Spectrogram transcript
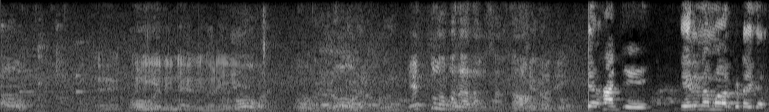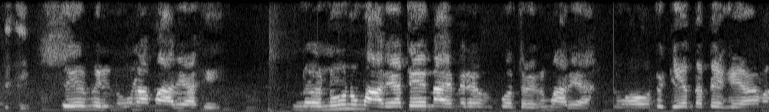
ਇਹ ਕਲੀਅਰ ਹੀ ਨਹੀਂ ਹੈਗੀ ਸਾਡੀ ਇਹ ਤੋਂ ਪਤਾ ਲੱਗ ਸਕਦਾ ਹੁਣ। ਹਾਂਜੀ। ਤੇਰੇ ਨਾਲ ਮਾਰ ਕਟਾਈ ਕਰਕੇ ਗਈ ਤੇ ਮੇਰੀ ਨੂੰਹ ਨਾਲ ਮਾਰਿਆ ਸੀ। ਨ- ਨੂੰਹ ਨੂੰ ਮਾਰਿਆ ਤੇ ਨਾ ਮੇਰੇ ਪੋਤਰੇ ਨੂੰ ਮਾਰਿਆ। ਉਹ ਦੂਜੇ ਅੰਦਰ ਦੇ ਗਏ ਹਨ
